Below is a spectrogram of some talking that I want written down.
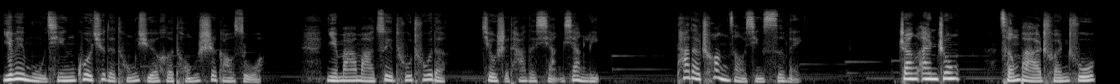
一位母亲过去的同学和同事告诉我：“你妈妈最突出的就是她的想象力，她的创造性思维。”张安忠曾把传出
